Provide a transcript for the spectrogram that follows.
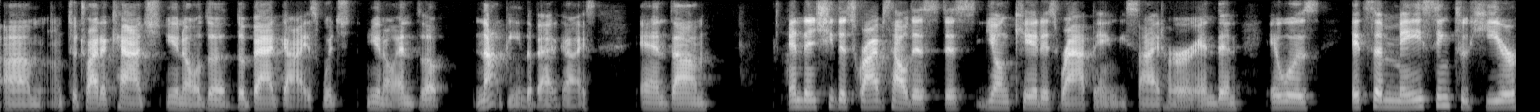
um, to try to catch, you know, the the bad guys, which you know ends up not being the bad guys. And um, and then she describes how this this young kid is rapping beside her, and then it was it's amazing to hear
